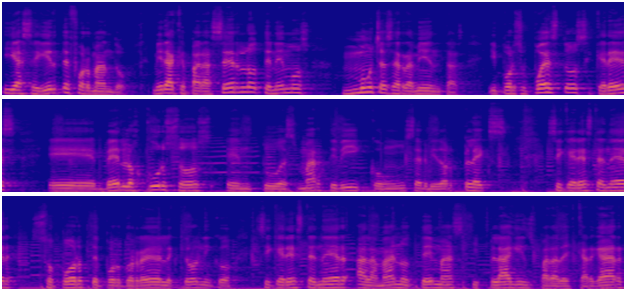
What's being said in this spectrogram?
y a seguirte formando. Mira que para hacerlo tenemos muchas herramientas. Y por supuesto, si querés eh, ver los cursos en tu Smart TV con un servidor Plex, si querés tener soporte por correo electrónico, si querés tener a la mano temas y plugins para descargar,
